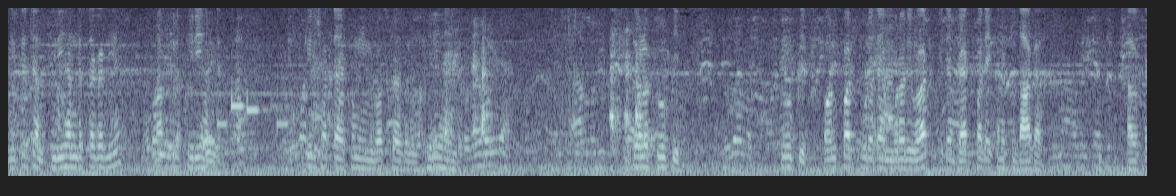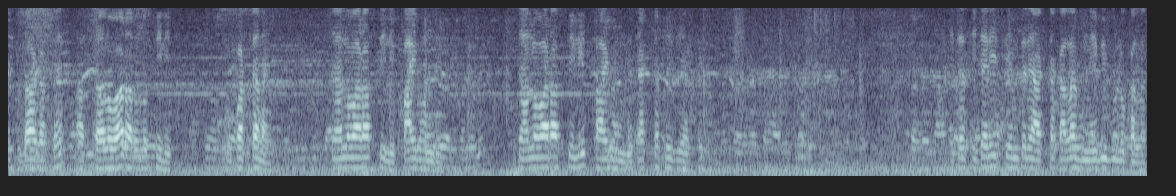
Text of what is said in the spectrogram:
নিতে চান থ্রি হান্ড্রেড টাকা দিয়ে মাত্র থ্রি হান্ড্রেড স্ক্রিনশটটা এখন ইনবক্স করে ফেলুন থ্রি হান্ড্রেড এটা হলো two piece two piece front part পুরোটা এমব্রয়ডারি ওয়ার্ক এটা ব্যাক পার্ট এখানে একটু দাগ আছে। হালকা একটু দাগ আছে, আর সালোয়ার, আর হলো স্লিপ উপরটা নাই। সালোয়ার আর স্লিপ ফাইভ হান্ড্রেড সালোয়ার আর স্লিপ ফাইভ হান্ড্রেড একটা পেজই আছে। এটা এটারই সেমটারে একটা কালার নেভি ব্লু কালার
